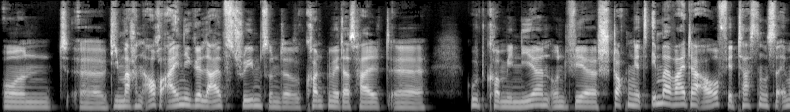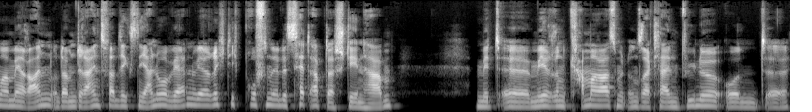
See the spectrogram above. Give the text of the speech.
Und äh, die machen auch einige Livestreams und so konnten wir das halt äh, gut kombinieren. Und wir stocken jetzt immer weiter auf, wir tasten uns da immer mehr ran. Und am 23. Januar werden wir richtig professionelles Setup da stehen haben. Mit äh, mehreren Kameras, mit unserer kleinen Bühne. Und äh,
